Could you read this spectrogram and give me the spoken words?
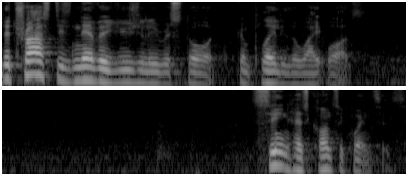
the trust is never usually restored completely the way it was? Sin has consequences.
